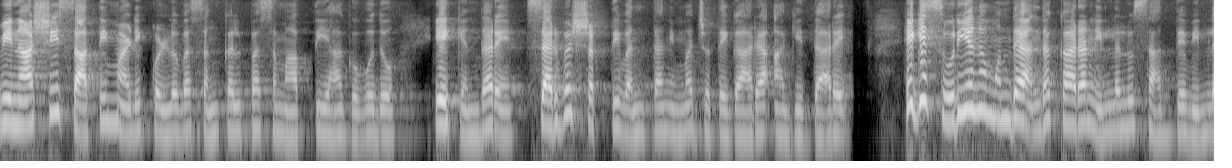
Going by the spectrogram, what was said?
ವಿನಾಶಿ ಸಾತಿ ಮಾಡಿಕೊಳ್ಳುವ ಸಂಕಲ್ಪ ಸಮಾಪ್ತಿಯಾಗುವುದು. ಏಕೆಂದರೆ ಸರ್ವಶಕ್ತಿವಂತ ನಿಮ್ಮ ಜೊತೆಗಾರ ಆಗಿದ್ದಾರೆ. ಹೀಗೆ ಸೂರ್ಯನ ಮುಂದೆ ಅಂಧಕಾರ ನಿಲ್ಲಲು ಸಾಧ್ಯವಿಲ್ಲ.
